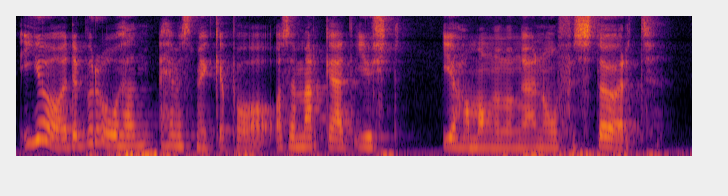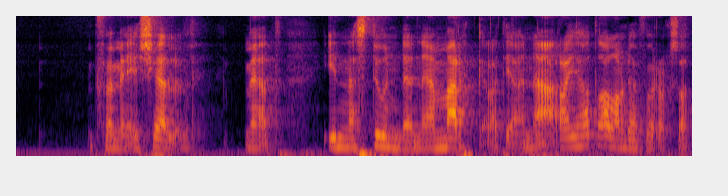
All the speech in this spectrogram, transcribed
Ja, det beror hem- hemskt mycket på och sen märker jag att just jag har många gånger nog förstört för mig själv med att i den här stunden när jag märker att jag är nära, jag har talat om det här förr också, att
